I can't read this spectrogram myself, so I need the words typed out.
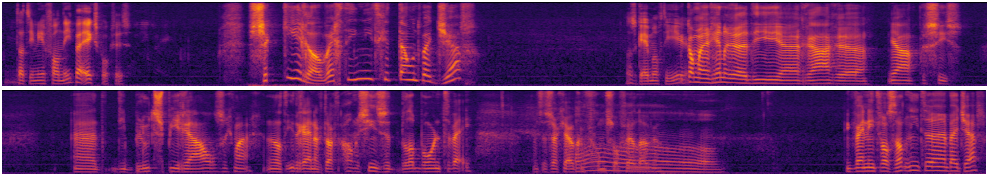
dat hij in ieder geval niet bij Xbox is. Sekiro, werd die niet getoond bij Jeff? Dat is Game of the Year. Ik kan me herinneren die eh, rare... Ja, precies. Eh, die bloedspiraal, zeg maar. En dat iedereen nog dacht, oh, misschien is het Bloodborne 2. En toen zag je ook een From Software logo. Oh. Ik weet niet, was dat niet eh, bij Jeff?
